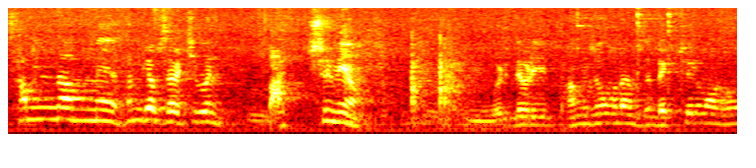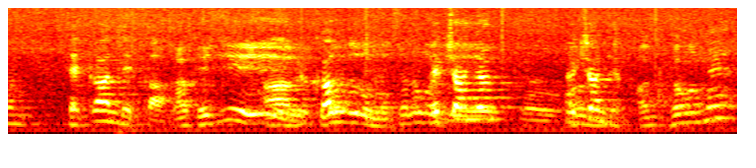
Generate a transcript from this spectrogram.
삼남매 삼겹살 집은 맞춤형. 음, 우리 우리 방송을 하면서 맥주를 먹으면 될까 안 될까? 아 되지. 아, 그? 정도는 괜찮은 거지. 맥주 한 잔? 응. 맥주 한 잔. 어, 배웠네?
